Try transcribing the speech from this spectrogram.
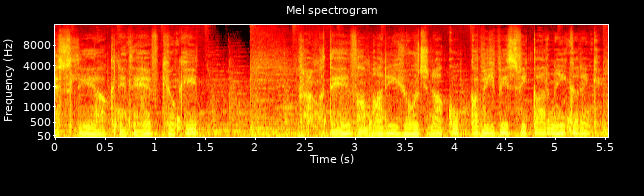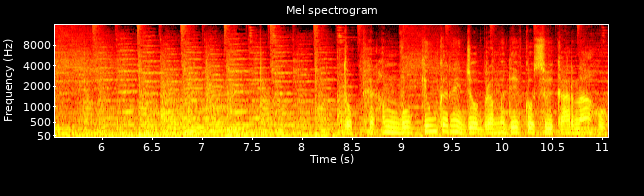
इसलिए अग्निदेव क्योंकि ब्रह्मदेव हमारी योजना को कभी भी स्वीकार नहीं करेंगे। तो फिर हम वो क्यों करें जो ब्रह्मदेव को स्वीकार ना हो?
